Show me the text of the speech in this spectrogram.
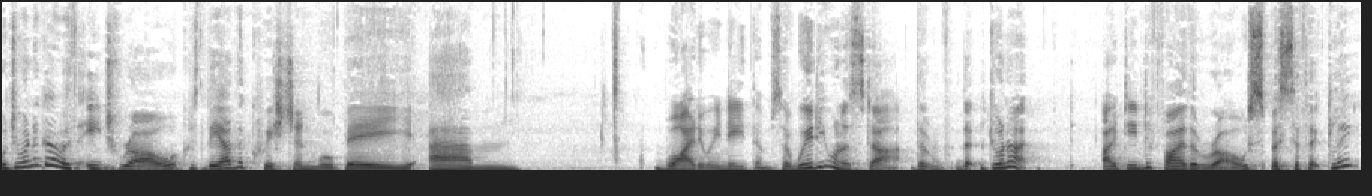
well, do you want to go with each role? Because the other question will be, um, why do we need them? So where do you want to start? The, the, do you want to identify the role specifically?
